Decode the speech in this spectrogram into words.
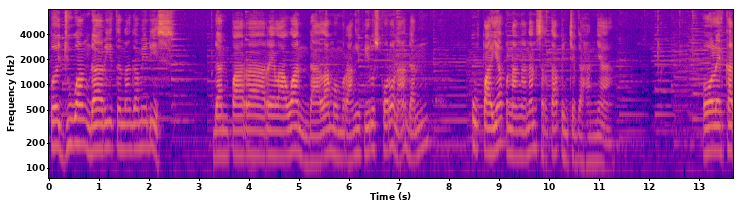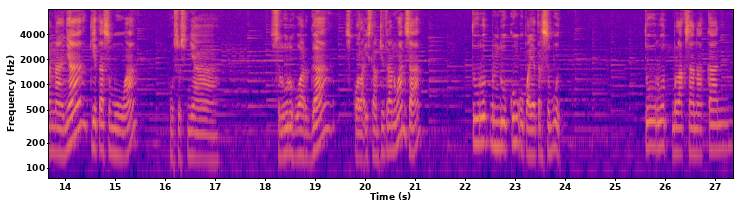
pejuang dari tenaga medis dan para relawan dalam memerangi virus corona dan upaya penanganan serta pencegahannya. Oleh karenanya, kita semua, khususnya seluruh warga Sekolah Islam Citra Nuansa, turut mendukung upaya tersebut, turut melaksanakan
